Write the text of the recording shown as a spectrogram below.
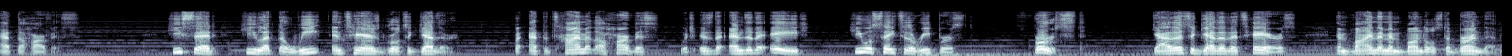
at the harvest? He said he let the wheat and tares grow together, but at the time of the harvest, which is the end of the age, he will say to the reapers, First, gather together the tares and bind them in bundles to burn them.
